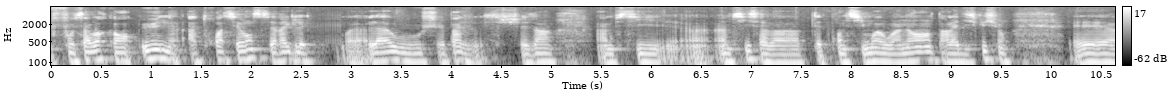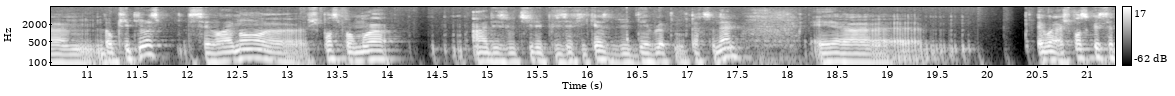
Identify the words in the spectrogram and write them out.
faut savoir qu'en une à trois séances c'est réglé. Voilà. Là où je sais pas chez un un psy un, psy ça va peut-être prendre six mois ou un an par la discussion. Et donc l'hypnose c'est vraiment je pense pour moi un des outils les plus efficaces du développement personnel. Et, euh, et voilà, je pense que c'est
